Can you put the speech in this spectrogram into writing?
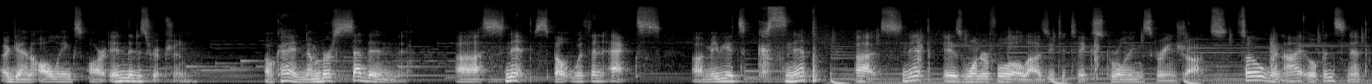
Again, all links are in the description. Okay, number seven, uh, Xnip, spelt with an X. Uh, maybe it's Xnip. Uh, Xnip is wonderful, allows you to take scrolling screenshots. So when I open Xnip,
